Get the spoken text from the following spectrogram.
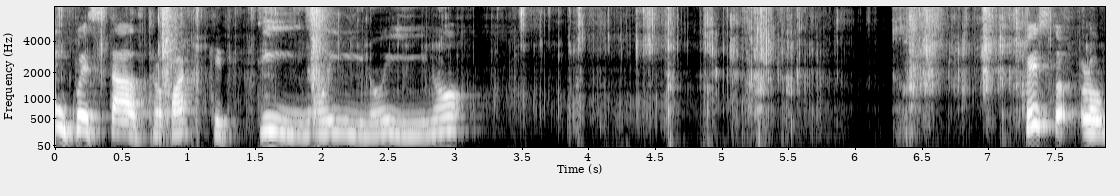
In quest'altro pacchettino, ino, ino, Questo lo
